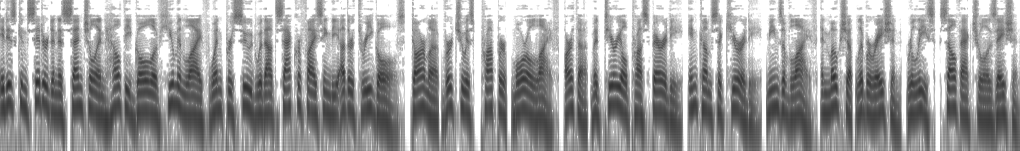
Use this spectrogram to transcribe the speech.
It is considered an essential and healthy goal of human life when pursued without sacrificing the other three goals: dharma, virtuous, proper, moral life; artha, material prosperity, income security, means of life; and moksha, liberation, release, self-actualization.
